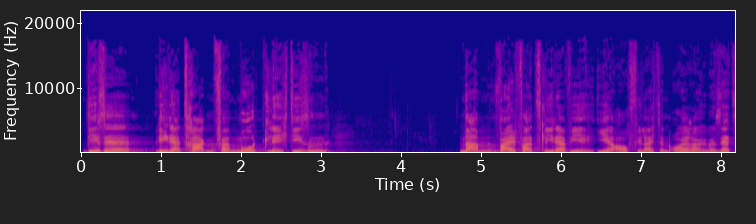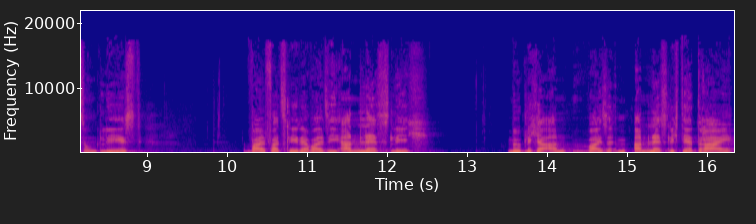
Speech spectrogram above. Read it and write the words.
diese Lieder tragen vermutlich diesen Namen Wallfahrtslieder, wie ihr auch vielleicht in eurer Übersetzung lest, Wallfahrtslieder, weil sie anlässlich, möglicherweise anlässlich der drei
